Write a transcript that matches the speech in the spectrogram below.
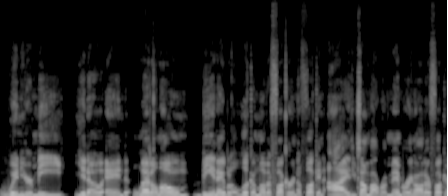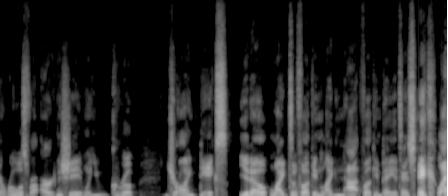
when you're me, you know, and let alone being able to look a motherfucker in the fucking eyes. You talking about remembering all their fucking rules for art and shit when you grew up drawing dicks, you know, like to fucking like not fucking pay attention in class.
